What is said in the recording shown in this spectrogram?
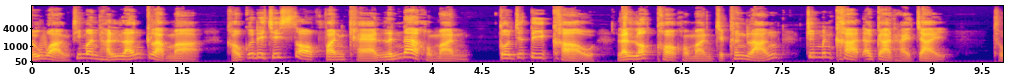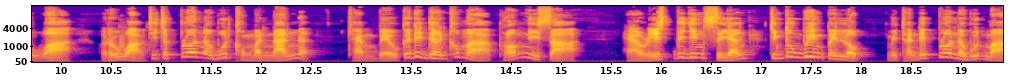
ระหว่างที่มันหันหลังกลับมา เขาก็ได้ใช้ศอกฟันแขนและหน้าของมัน ก่อนจะตีเข่าและล็อกคอของมันจากข้างหลัง จนมันขาดอากาศหายใจถือว่าระหว่างที่จะปล้นอาวุธของมันนั้นแคมเบลก็ได้เดินเข้ามาพร้อมนีซาแฮร์ริสได้ยินเสียงจึงต้องวิ่งไปหลบ ไม่ทันได้ปล้นอาวุธมา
